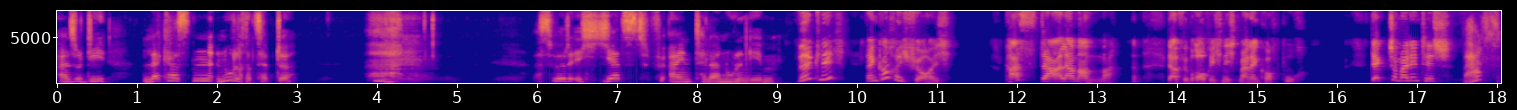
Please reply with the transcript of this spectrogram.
Also die leckersten Nudelrezepte. Was würde ich jetzt für einen Teller Nudeln geben? Wirklich? Dann koche ich für euch. Pasta alla Mamma. Dafür brauche ich nicht mal ein Kochbuch. Deckt schon mal den Tisch. Was?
